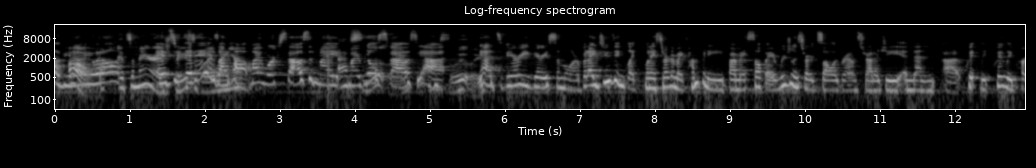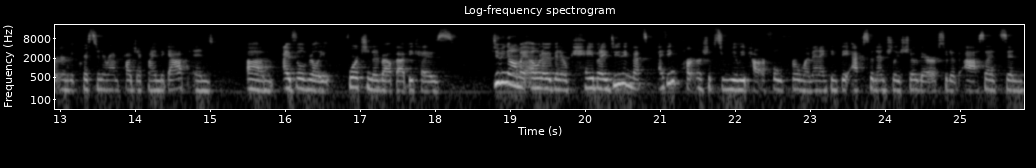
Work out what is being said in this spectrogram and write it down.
love. You know, Oh, you would all it's a marriage. It's, it is. I taught my work spouse and my my real spouse. Yeah. Absolutely. Yeah, it's very very similar. But I do think like when I started my company by myself, I originally started Solid Ground Strategy and then uh, quickly quickly partnered with Kristen around Project Mine the Gap, and um, I feel really fortunate about that because doing it on my own, I would have been okay. But I do think that's, I think partnerships are really powerful for women. I think they exponentially show their sort of assets and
